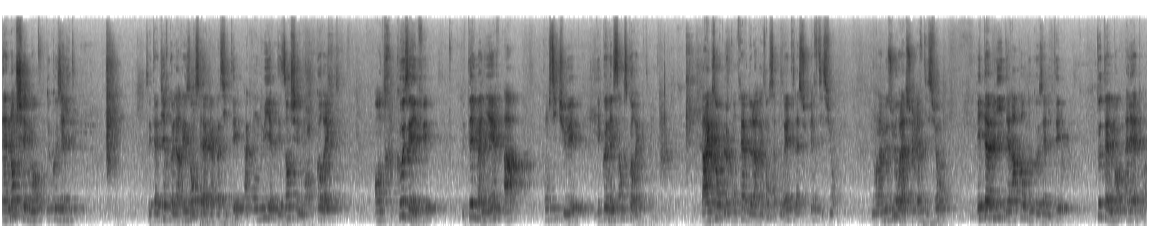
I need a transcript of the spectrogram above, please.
d'un enchaînement de causalité. C'est-à-dire que la raison, c'est la capacité à conduire des enchaînements corrects entre cause et effet, de telle manière à constituer des connaissances correctes. Par exemple, le contraire de la raison, ça pourrait être la superstition, dans la mesure où la superstition établit des rapports de causalité totalement aléatoires.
